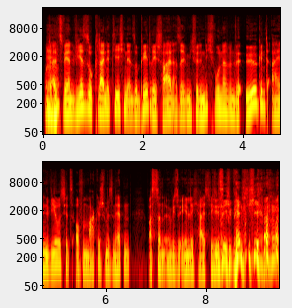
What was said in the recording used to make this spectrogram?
Und Mhm. als wären wir so kleine Tierchen in so Petrischalen, also mich würde nicht wundern, wenn wir irgendein Virus jetzt auf den Markt geschmissen hätten, was dann irgendwie so ähnlich heißt wie dieses Event hier.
